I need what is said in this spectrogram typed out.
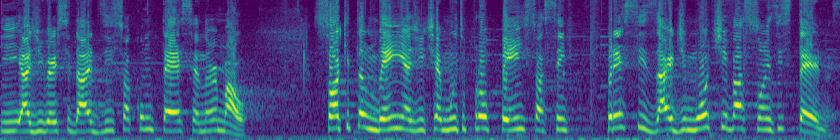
e adversidades, isso acontece, é normal. Só que também a gente é muito propenso a sempre precisar de motivações externas.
